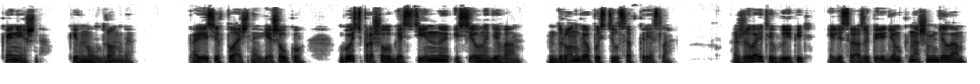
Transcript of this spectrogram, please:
«Конечно», — кивнул Дронга. Повесив плащ на вешалку, гость прошел в гостиную и сел на диван. Дронго опустился в кресло. «Желаете выпить или сразу перейдем к нашим делам?»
